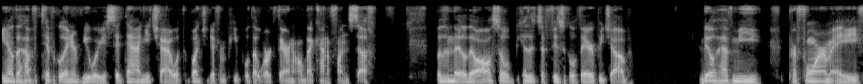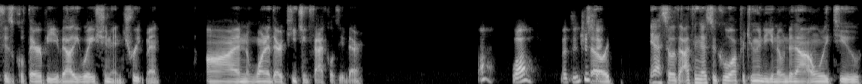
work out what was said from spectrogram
you know, they'll have a typical interview where you sit down, you chat with a bunch of different people that work there and all that kind of fun stuff. But then they'll, they'll also, because it's a physical therapy job, they'll have me perform a physical therapy evaluation and treatment on one of their teaching faculty there. Oh, wow. That's interesting. So, yeah, so I think that's a cool opportunity, you know, to not only to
